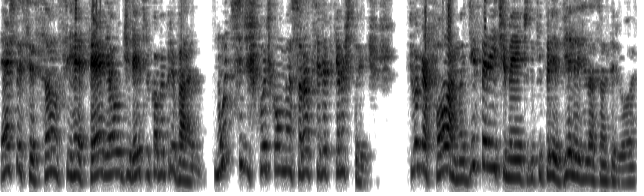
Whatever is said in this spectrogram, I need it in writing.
Esta exceção se refere ao direito de cópia privada. Muito se discute como mensurar o que seria pequenos trechos. De qualquer forma, diferentemente do que previa a legislação anterior,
